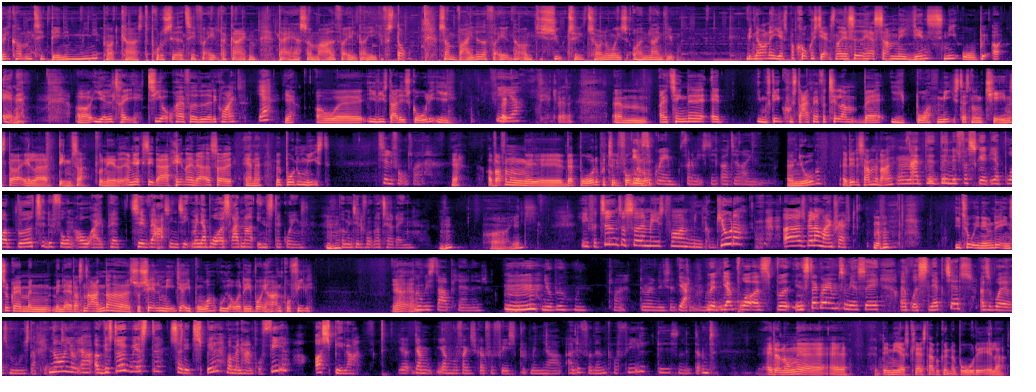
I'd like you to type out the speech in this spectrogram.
Velkommen til denne mini-podcast, produceret til Forældreguiden, der er så meget forældre ikke forstår, som vejleder forældre om de 7-12-åriges online-liv. Mit navn er Jesper Krog Christiansen, og jeg sidder her sammen med Jens, Niobe og Anna. Og I alle tre 10 år har jeg fået at vide, er det korrekt? Ja, Ja, og øh, I lige startet i skole i fjerde. 4. klasse. Um, og jeg tænkte, at I måske kunne starte med at fortælle om, hvad I bruger mest af sådan nogle tjenester eller dimser på nettet. Jamen, jeg kan se, der er hænder i vejret, så Anna, hvad bruger du mest? Telefon, tror jeg. Ja. Og hvad for nogle, øh, hvad bruger du på telefonen? Instagram for det meste, og til ringen. Øh, Njobe, er det det samme med dig? Nej, det, det er lidt forskelligt. Jeg bruger både telefon og iPad til hver sin ting, men jeg bruger også ret meget Instagram mm-hmm. på min telefon og til at ringe. Og Jens? Lige for tiden, så sidder jeg mest foran min computer og spiller Minecraft. I to, I nævnte Instagram, men, men er der sådan andre sociale medier, I bruger, ud over det, hvor I har en profil? Ja, Anna? Movie Star Planet. Mm. Nubbe, hun, tror jeg. Det var lige selv Ja, men jeg bruger også både Instagram, som jeg sagde, og jeg bruger Snapchat, og så bruger jeg også Movistar Planet. Nå, jo, jeg, har, Og hvis du ikke vidste det, så er det et spil, hvor man har en profil og spiller. Jeg, jeg, jeg må faktisk godt få Facebook, men jeg har aldrig fået lavet en profil. Det er sådan lidt dumt. Er der nogen af, af af dem i jeres klasse, der har begyndt at bruge det, eller?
